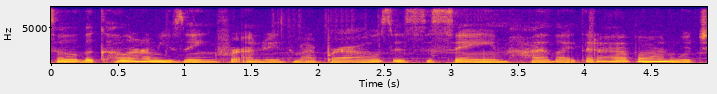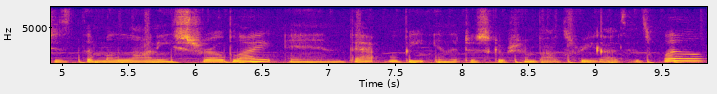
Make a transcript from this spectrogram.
So the color I'm using for underneath my brows is the same highlight that I have on, which is the Milani Strobe Light. And that will be in the description box for you guys as well.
